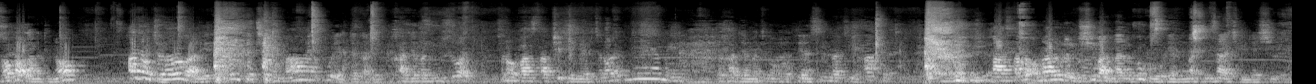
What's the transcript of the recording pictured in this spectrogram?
တော့ပေါ့လားမသိနော်အဲ့တော့ကျွန်တော်တို့ကလေဆုဖြစ်ချင်မှားဖို့ရတဲ့ကလေခါကြမှာလူဆိုကျွန်တော်ဘာသာဖြစ်နေတယ်ကျွန်တော်လည်းနည်းနည်းခါကြမှာကျွန်တော်ပြန်စဉ်းစားကြည့်အားဖြင့်ဒီပါစာတော့အမားလို့လည်းမရှိပါနဲ့ခုကိုပြန်မစဉ်းစားချင်လည်းရှိတယ်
